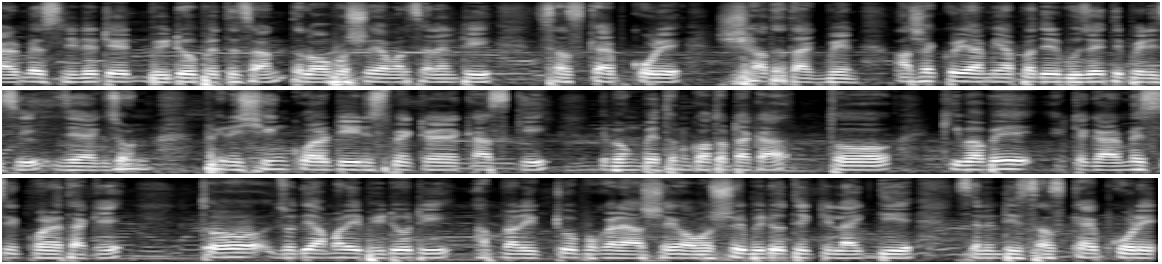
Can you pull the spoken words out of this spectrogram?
গার্মেন্টস রিলেটেড ভিডিও পেতে চান, তাহলে অবশ্যই আমার চ্যানেলটি সাবস্ক্রাইব করে সাথে থাকবেন। আশা করি আমি আপনাদের বুঝাইতে পেরেছি যে একজন ফিনিশিং কোয়ালিটি ইন্সপেক্টরের কাজ কী এবং বেতন কত টাকা, তো কীভাবে একটা গার্মেন্টস চেক করে থাকে। তো যদি আমার এই ভিডিওটি আপনার একটু উপকারে আসে, অবশ্যই ভিডিওতে একটি লাইক দিয়ে চ্যানেলটি সাবস্ক্রাইব করে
